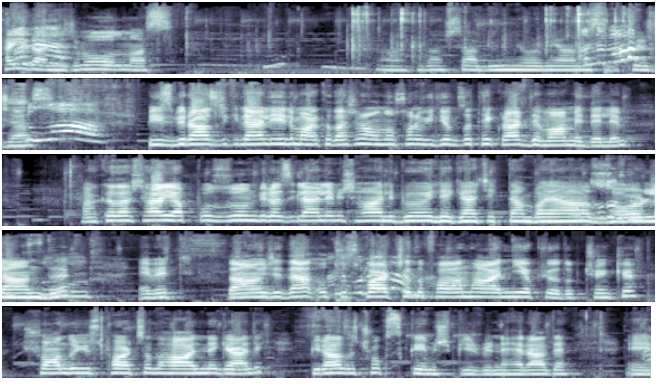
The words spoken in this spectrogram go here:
Hayır anneciğim o olmaz. Arkadaşlar bilmiyorum ya nasıl bitireceğiz. Biz birazcık ilerleyelim arkadaşlar. Ondan sonra videomuza tekrar devam edelim. Arkadaşlar yapbozun biraz ilerlemiş hali böyle. Gerçekten bayağı zorlandık. zor. Evet. Daha önceden 30 buraya parçalı falan halini yapıyorduk çünkü. Şu anda 100 parçalı haline geldik. Biraz da çok sıkıymış birbirine herhalde. e,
